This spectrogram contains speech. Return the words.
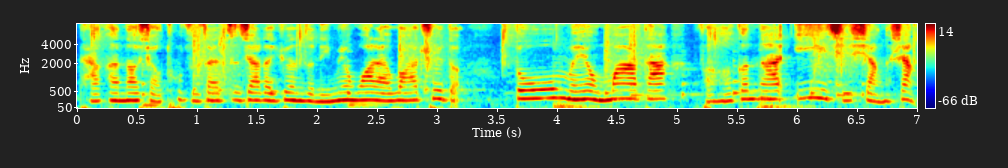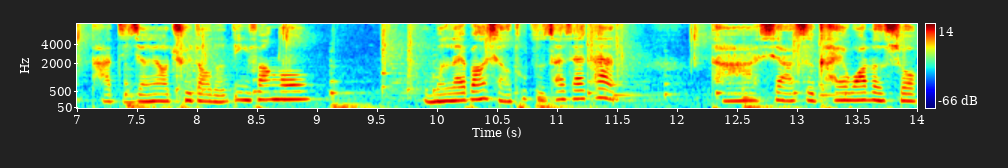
他看到小兔子在自家的院子里面挖来挖去的，都没有骂他，反而跟他一起想象他即将要去到的地方哦。我们来帮小兔子猜猜看，他下次开挖的时候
